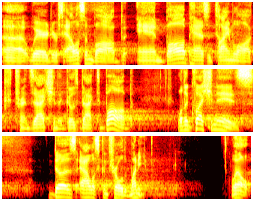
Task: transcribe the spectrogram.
uh, where there's Alice and Bob, and Bob has a time lock transaction that goes back to Bob, well, the question is, does Alice control the money? Well,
